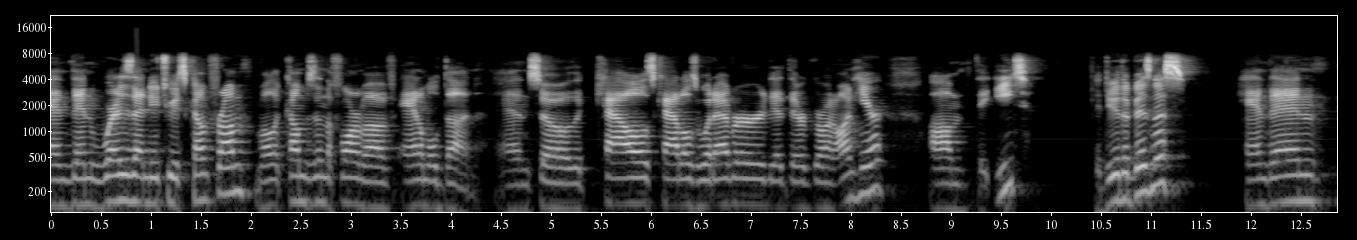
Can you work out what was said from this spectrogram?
and then where does that nutrients come from? Well, it comes in the form of animal dung. And so the cows, cattle's, whatever that they're growing on here, um, they eat, they do their business, and then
